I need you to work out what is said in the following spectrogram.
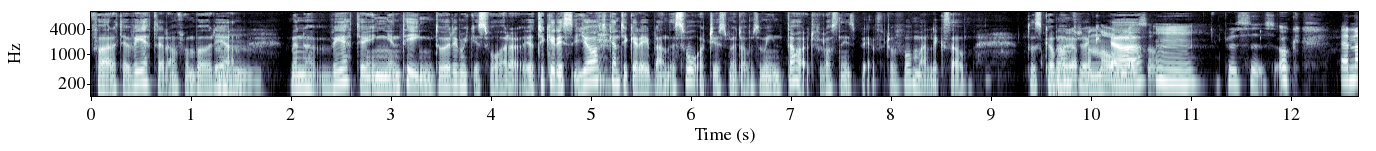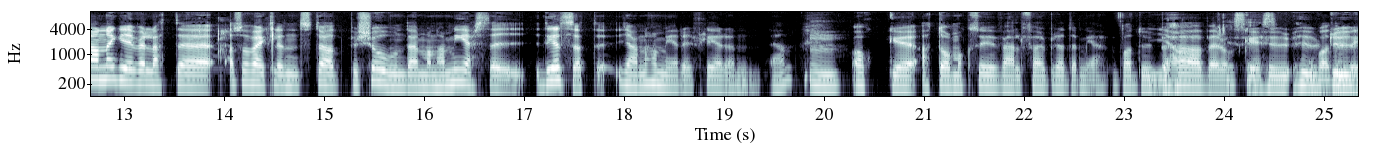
för att jag vet redan från början. Mm. Men vet jag ingenting, då är det mycket svårare. Jag, tycker det, jag kan tycka det ibland är svårt just med de som inte har ett förlossningsbrev. För då får man liksom, då ska man Börja försöka. på noll. ja, Liksom. Mm, precis. Och en annan grej är väl att eh, alltså verkligen stödperson där man har med sig, dels att gärna ha med dig fler än en. mm, Och eh, att de också är väl förberedda med vad du Ja, behöver och precis. eh, hur, hur Och du du vill.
